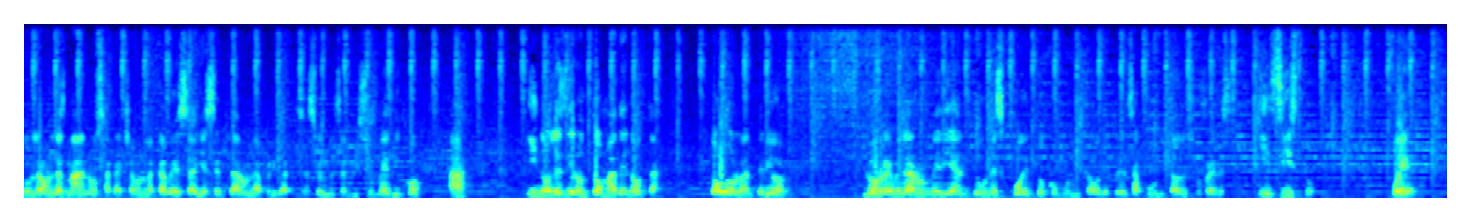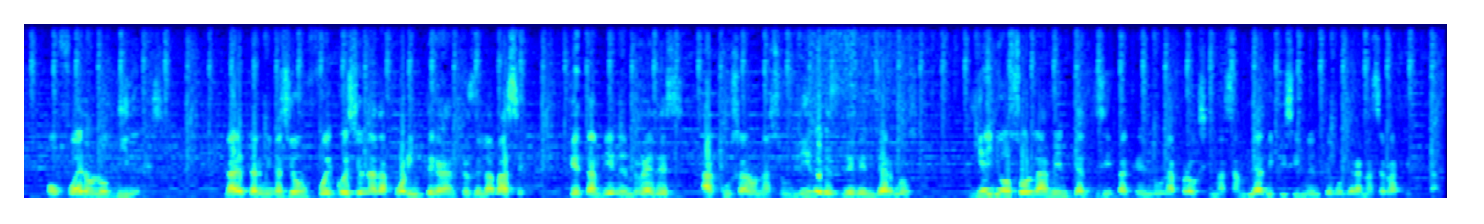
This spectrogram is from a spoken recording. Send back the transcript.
doblaron las manos, agacharon la cabeza y aceptaron la privatización del servicio médico. Ah, y no les dieron toma de nota. Todo lo anterior lo revelaron mediante un escueto comunicado de prensa publicado en sus redes. Insisto, fue o fueron los líderes. La determinación fue cuestionada por integrantes de la base, que también en redes acusaron a sus líderes de venderlos y ellos solamente anticipan que en una próxima asamblea difícilmente volverán a ser ratificados.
